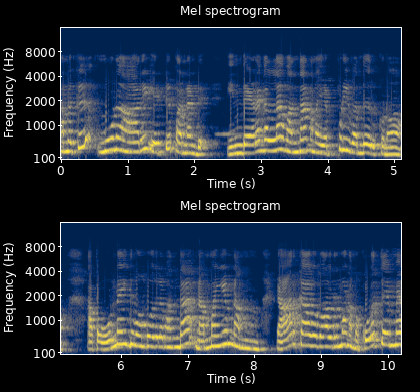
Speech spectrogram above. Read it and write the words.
நமக்கு மூணு ஆறு எட்டு பன்னெண்டு. இந்த இடங்கள்லாம் வந்தால் நம்ம எப்படி வந்து இருக்கணும்? அப்போ ஒன்று ஐந்து ஒம்போதில் வந்தால் நம்மையும் நம் யாருக்காக வாழ்கிறோமோ நம்ம குலத்தையுமே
